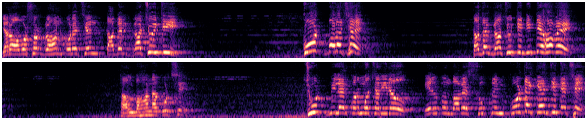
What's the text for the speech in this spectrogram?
যারা অবসর গ্রহণ করেছেন, তাদের গ্রাচুইটি কোর্ট বলেছে, তাদের গ্রাচুইটি দিতে হবে। তালবাহানা করছে। জুট মিলের কর্মচারীরাও এরকম ভাবে সুপ্রিম কোর্টে কেস জিতেছে।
